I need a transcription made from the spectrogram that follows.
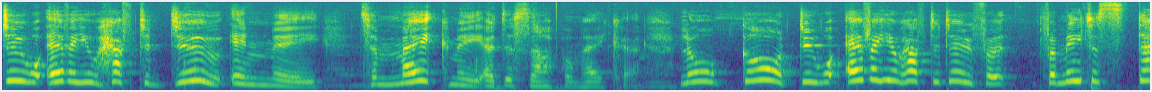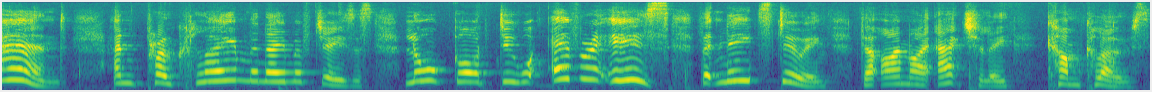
do whatever you have to do in me to make me a disciple maker. Lord God, do whatever you have to do for for me to stand and proclaim the name of Jesus. Lord God, do whatever it is that needs doing that I might actually come close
